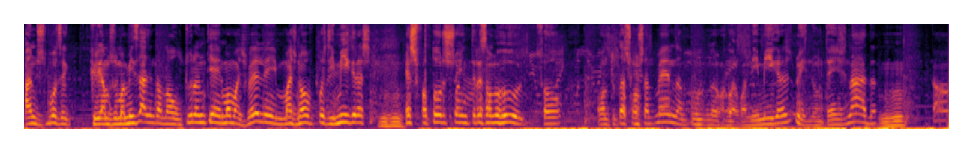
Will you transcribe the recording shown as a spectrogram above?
anos depois é que criamos uma amizade, então na altura não tinha irmão mais velho e mais novo, depois de imigras, esses fatores só interessam no hood, só onde tu estás constantemente, agora quando imigras não, não tens nada. Então,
